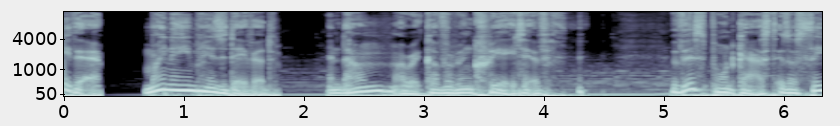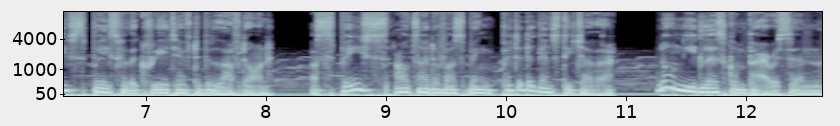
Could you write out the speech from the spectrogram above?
Hey there, my name is David, and I'm a recovering creative. this podcast is a safe space for the creative to be loved on, a space outside of us being pitted against each other. No needless comparison,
